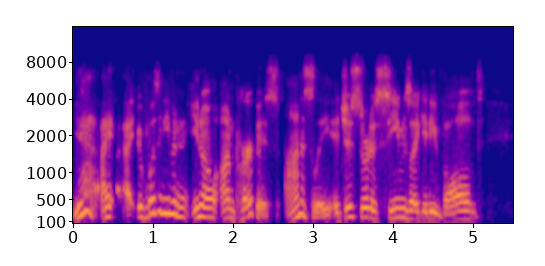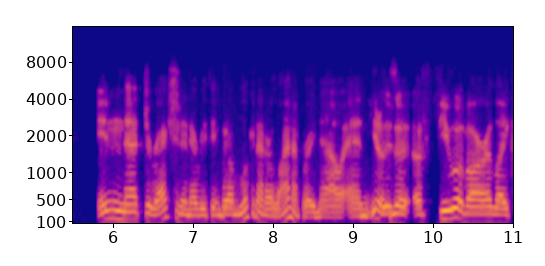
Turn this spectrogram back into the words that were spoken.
Yeah, I, I it wasn't even you know on purpose. Honestly, it just sort of seems like it evolved in that direction and everything. But I'm looking at our lineup right now, and you know, there's a, a few of our like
